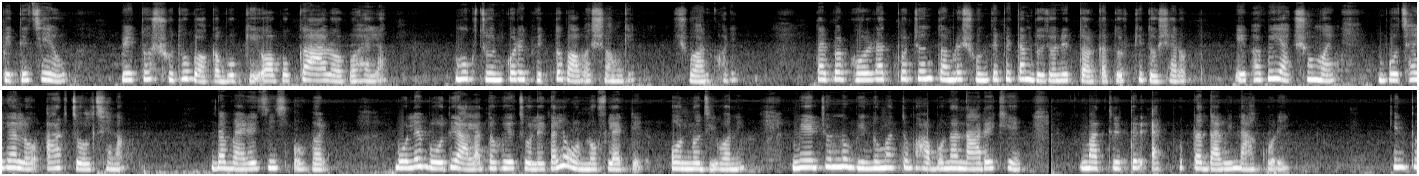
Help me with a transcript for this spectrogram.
পেতে চেয়েও পেত শুধু বকাবকি, অবজ্ঞা আর অবহেলা। মুখ চুন করে ফিরত বাবার সঙ্গে শোয়ার ঘরে। তারপর ভোর রাত পর্যন্ত আমরা শুনতে পেতাম দুজনের তর্কাতর্কি দোষারোপ। এভাবেই একসময় বোঝা গেল আর চলছে না। দ্য ম্যারেজ ইজ ওভার বলে বৌদি আলাদা হয়ে চলে গেল অন্য ফ্ল্যাটে অন্য জীবনে। মেয়ের জন্য বিন্দুমাত্র ভাবনা না রেখে মাতৃত্বের এক ফুটটা দাবি না করে। কিন্তু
